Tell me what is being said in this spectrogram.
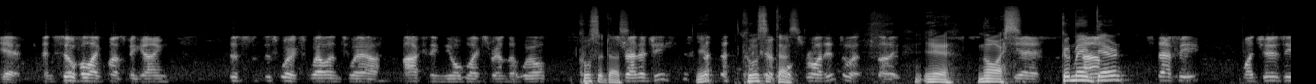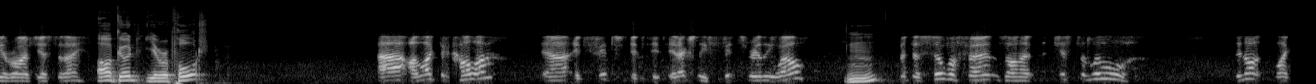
Yeah, and Silver Lake must be going. This this works well into our marketing the All Blacks around the world Of course it does. strategy. Yeah, of course it does. right into it. So Yeah, nice. yeah, Good man, Um, Darren. Staffy, my jersey arrived yesterday. Oh, good. Your report? Uh, I like the collar. Uh, it fits. It, it, it actually fits really well. Mm. But the silver ferns on it, just a little. They're not like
